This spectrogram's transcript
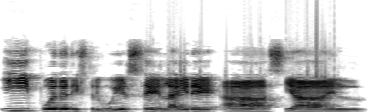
y puede distribuirse el aire hacia el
